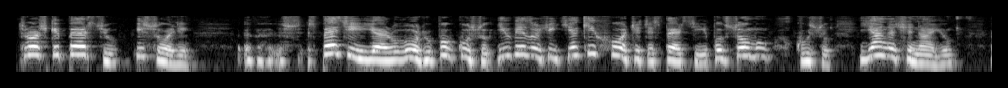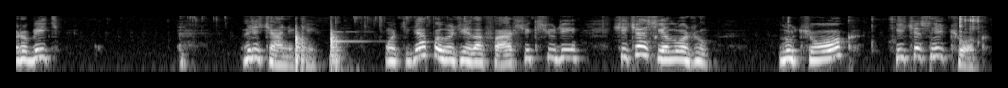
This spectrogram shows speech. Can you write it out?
трошки перцю і солі. Спеції я ложу по вкусу і ви ложіть, які хочете спеції, по всьому вкусу. Я починаю робити гречаники. От я положила фаршик сюди. Зараз я ложу лучок і чесничок.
